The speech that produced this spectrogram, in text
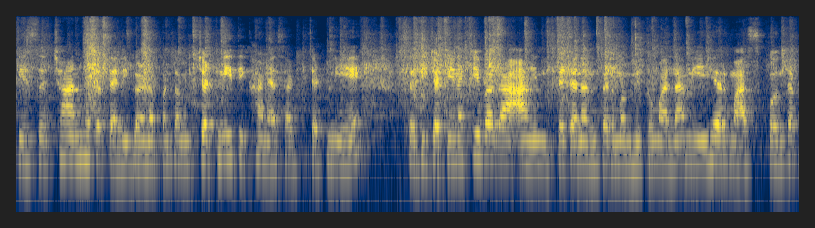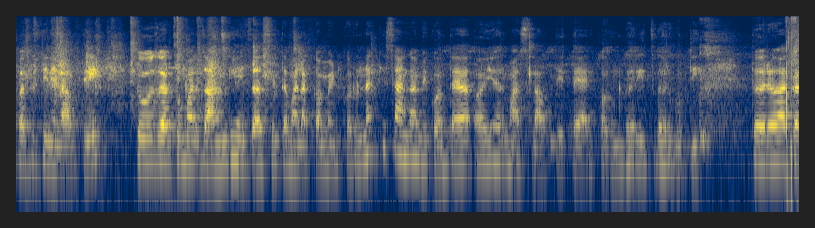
केस छान होतात त्यांनी गळणं पण चांगली चटणी ती खाण्यासाठी चटणी आहे. तर ती चटणी नक्की बघा आणि त्याच्यानंतर मग मी तुम्हाला मी हेअर मास्क कोणत्या पद्धतीने लावते तो जर तुम्हाला जाणून घ्यायचा असेल तर मला कमेंट करून नक्की सांगा. मी कोणत्या हेअर मास्क लावते तयार करून घरीच घरगुती. तर आता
